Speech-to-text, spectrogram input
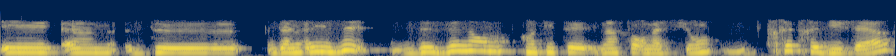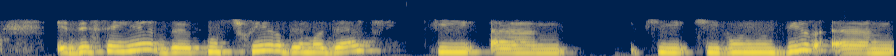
est euh, d'analyser des énormes quantités d'informations très très diverses et d'essayer de construire des modèles qui euh, qui, qui vont nous dire euh,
